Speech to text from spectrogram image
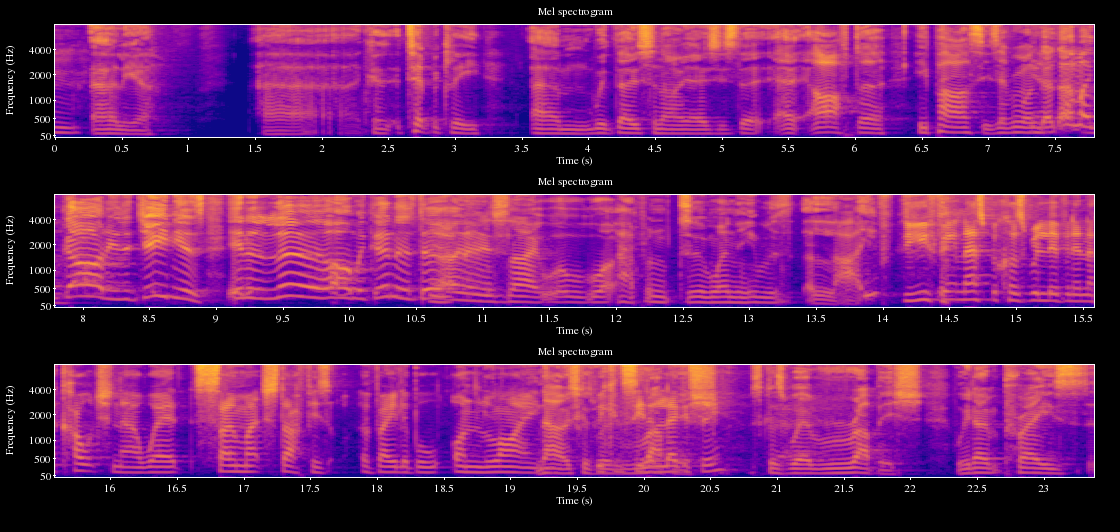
Hmm. earlier. Because typically. Um, with those scenarios, is that uh, after he passes, everyone goes, "Oh my God, he's a genius!" It is, oh my goodness! Yeah. And it's like, well, what happened to when he was alive? Do you think that's because we're living in a culture now where so much stuff is available online? No, it's because we can see rubbish. the legacy. It's because we're rubbish. We don't praise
